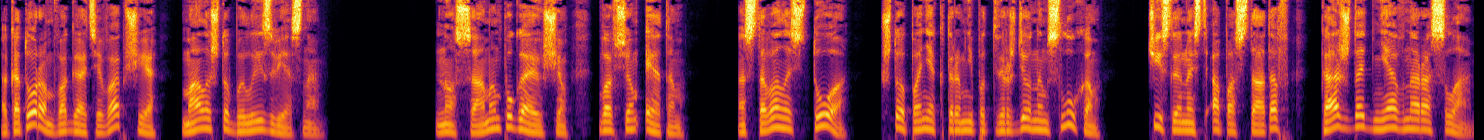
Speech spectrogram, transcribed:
о котором в Агате вообще мало что было известно. Но самым пугающим во всем этом оставалось то, что, по некоторым неподтвержденным слухам, численность апостатов каждодневно росла.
